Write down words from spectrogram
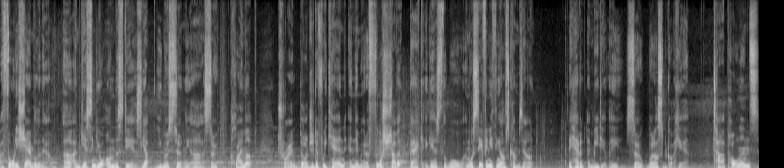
A thorny shambler now. Uh, I'm guessing you're on the stairs. Yep, you most certainly are. So climb up, try and dodge it if we can, and then we're going to force shove it back against the wall. And we'll see if anything else comes out. They haven't immediately. So what else have we got here? Tarpaulins,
